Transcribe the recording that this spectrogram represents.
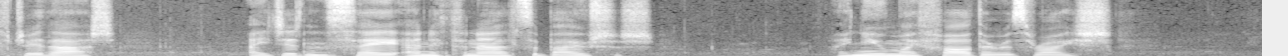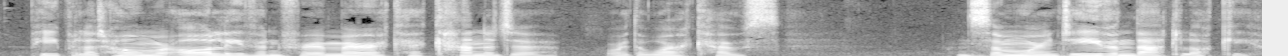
After that, I didn't say anything else about it. I knew my father was right. People at home were all leaving for America, Canada, or the workhouse, and some weren't even that lucky.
